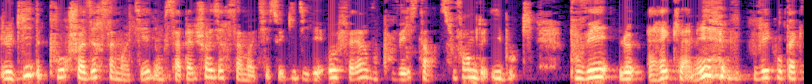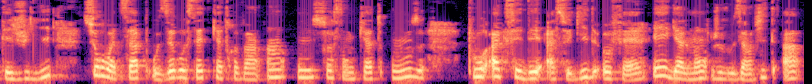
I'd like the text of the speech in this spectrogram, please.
le guide pour choisir sa moitié. Donc, s'appelle Choisir sa moitié. Ce guide, il est offert. Vous pouvez, c'est sous forme de e-book. Vous pouvez le réclamer. Vous pouvez contacter Julie sur WhatsApp au 07 81 11 64 11 pour accéder à ce guide offert. Et également, je vous invite à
